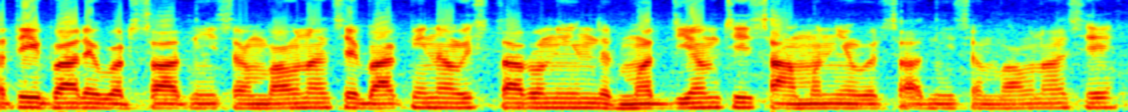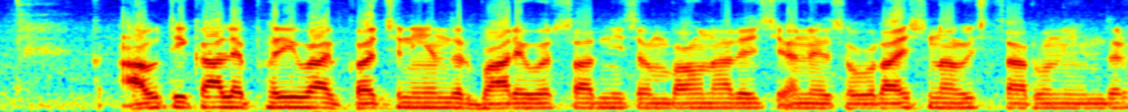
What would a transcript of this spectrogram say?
અતિ ભારે વરસાદની સંભાવના છે. બાકીના વિસ્તારોની અંદર મધ્યમથી સામાન્ય વરસાદની સંભાવના છે. આવતીકાલે ફરીવાર કચ્છની અંદર ભારે વરસાદની સંભાવના રહેશે અને સૌરાષ્ટ્રના વિસ્તારોની અંદર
